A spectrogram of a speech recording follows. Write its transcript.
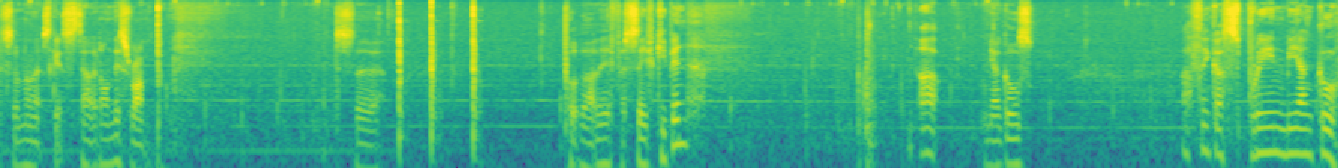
So now let's get started on this ramp. Let's uh, put that there for safekeeping. Ah, my ankles. I think I sprained my ankle.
